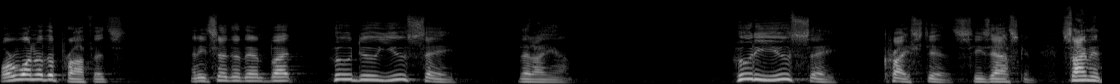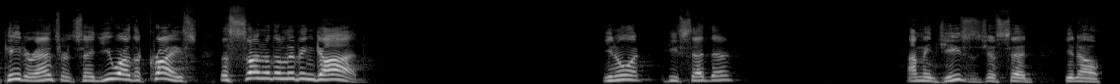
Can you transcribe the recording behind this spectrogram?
or one of the prophets. And he said to them, But who do you say that I am? Who do you say Christ is? He's asking. Simon Peter answered and said, You are the Christ, the Son of the living God. You know what he said there? I mean, Jesus just said, you know,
